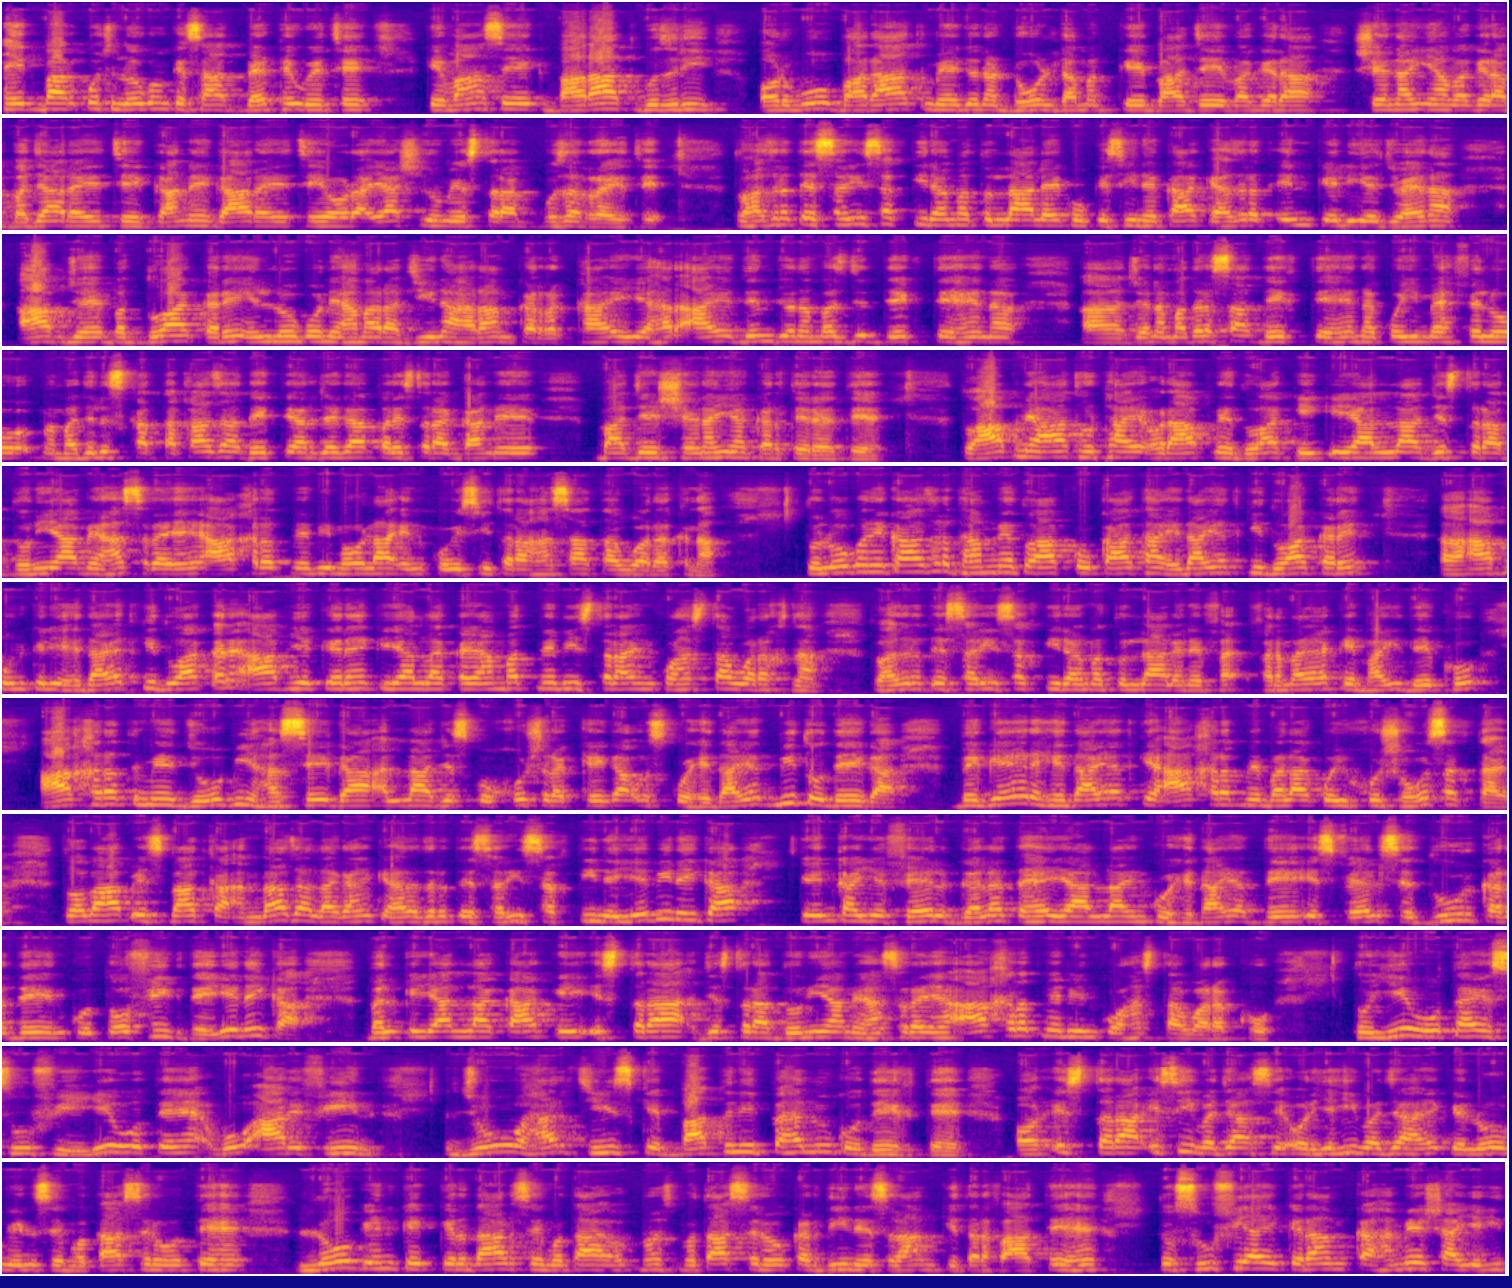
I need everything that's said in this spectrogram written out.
एक बार कुछ लोगों के साथ बैठे हुए थे कि वहाँ से एक बारात गुजरी और वो बारात में जो ना ढोल ढमक के बाजे वगैरह शेनाइयाँ वगैरह बजा रहे थे, गाने गा रहे थे और अयाशियों में इस तरह गुजर रहे थे। तो हज़रत सही सख्ती रहमत को किसी ने कहा कि हज़रत, इनके लिए जो है ना, आप जो है बदुआ करें, इन लोगों ने हमारा जीना हराम कर रखा है। ये हर आए दिन जो ना मस्जिद देखते हैं ना जो ना मदरसा देखते हैं ना, कोई महफिल मजलिस का तकाजा देखते हैं, हर जगह पर इस तरह गाने बाजे शेनाइयाँ करते रहते हैं। तो आपने हाथ उठाए और आपने दुआ की कि अल्लाह, जिस तरह दुनिया में हंस रहे हैं, आखिरत में भी मौला इनको इसी तरह हंसाता हुआ रखना। तो लोगों ने कहा, हज़रत, हमने तो आपको कहा था, हिदायत की दुआ करें। आप उनके लिए हिदायत की दुआ करें। आप ये कह रहे हैं कि अल्लाह कयामत में भी इस तरह इनको हंसता हुआ रखना। तो हज़रत सरी सख्ती रहमत ने फरमाया कि भाई देखो, आखरत में जो भी हंसेगा, अल्लाह जिसको खुश रखेगा, उसको हिदायत भी तो देगा। बगैर हिदायत के आखरत में भला कोई खुश हो सकता है। तो अब आप इस बात का अंदाज़ा लगाएँ कि हज़रत सरी सख्ती ने यह भी नहीं कहा कि इनका ये फ़ैल गलत है या अल्लाह इनको हिदायत दे, इस फ़ैल से दूर कर दे, इनको तोफीक दे। ये नहीं कहा। बल्कि या अल्लाह कहा कि इस तरह, जिस तरह दुनिया में हंस रहे हैं, आखरत में भी इनको हंसता हुआ रखो। तो ये होता है सूफी, ये होते हैं वो आरिफीन, जो हर चीज़ के बातनी पहलू को देखते हैं। और इस तरह, इसी वजह से और यही वजह है कि लोग इनसे मुतासर होते हैं। लोग इनके किरदार से मुतासर होकर दीन इस्लाम की तरफ़ आते हैं। तो सूफिया कराम का हमेशा यही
